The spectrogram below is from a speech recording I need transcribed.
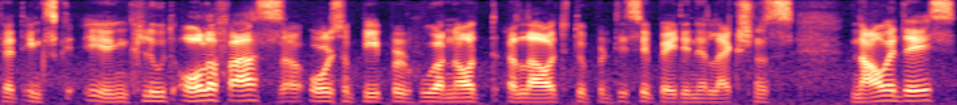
that include all of us, uh, also people who are not allowed to participate in elections nowadays.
